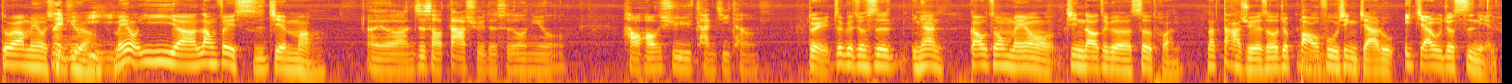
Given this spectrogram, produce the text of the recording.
对啊，没有兴趣啊那也没有意义，没有意义啊，浪费时间嘛。哎呀，你至少大学的时候你有好好去弹吉他。对，这个就是你看，高中没有进到这个社团，那大学的时候就报复性加入，一加入就四年。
